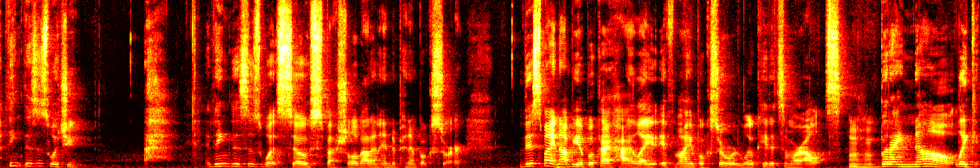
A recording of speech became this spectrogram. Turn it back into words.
I think this is what you, I think this is what's so special about an independent bookstore. This might not be a book I highlight if my bookstore were located somewhere else, Mm-hmm. but I know, like,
